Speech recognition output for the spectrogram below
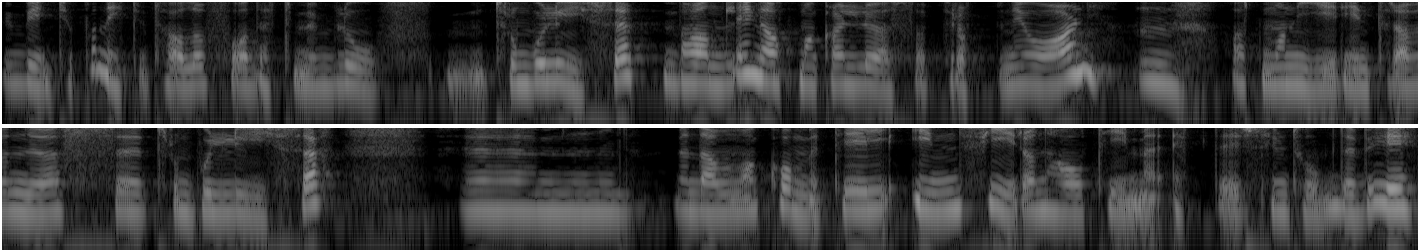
Vi begynte jo på 90-tallet å få dette med blodtrombolysebehandling. At man kan løse opp proppen i åren. Mm. At man gir intravenøs eh, trombolyse. Men da må man komme til innen fire og en time etter symptomdebut.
